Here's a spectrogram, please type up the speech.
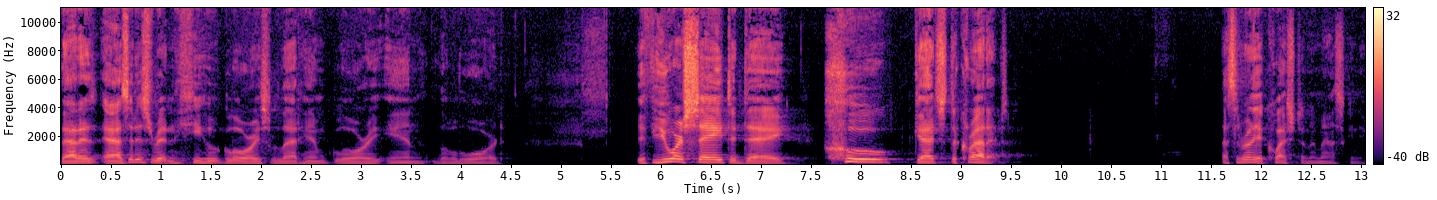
That is, as it is written, he who glories, let him glory in the Lord. If you are saved today, who gets the credit? That's really a question I'm asking you.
